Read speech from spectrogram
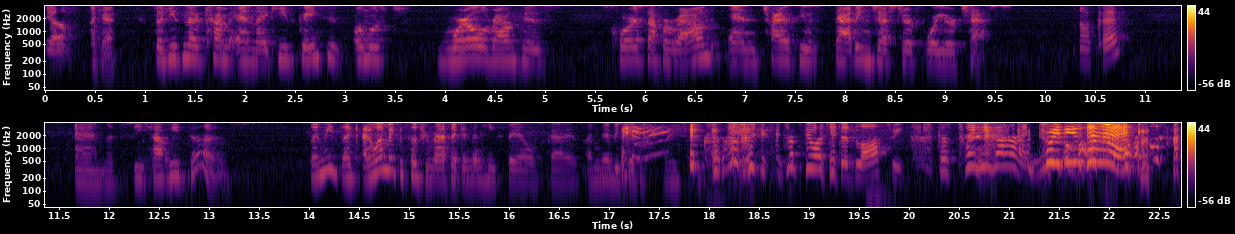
Yeah. Okay. So he's gonna come and like he's going to almost whirl around his, his core stuff around and try to do a stabbing gesture for your chest. Okay. And let's see how he does. Let me like I don't want to make this so dramatic and then he fails, guys. I'm gonna be so disappointed. you could just do what you did last week. Just 29. 29!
